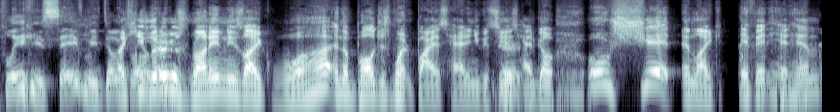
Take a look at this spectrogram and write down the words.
please save me. Don't Like he it." literally was running and he's like, What? And the ball just went by his head, and you could see his head go, Oh shit. And like if it hit him,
